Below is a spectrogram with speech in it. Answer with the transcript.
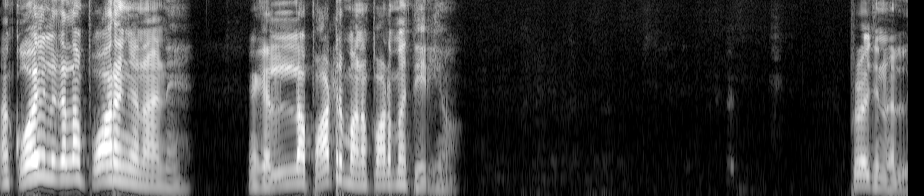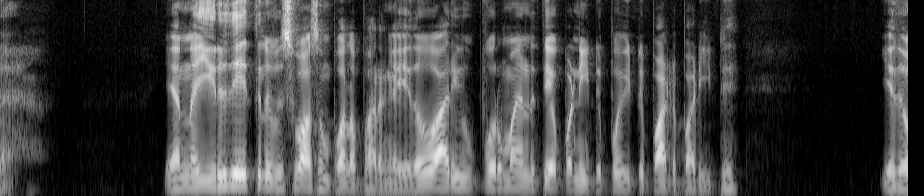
நான் கோயிலுக்கெல்லாம் போகிறேங்க நான். எனக்கு எல்லா பாட்டும் மனப்பாடமாக தெரியும். பிரயோஜனம் இல்லை. என்ன இருதயத்தில் விசுவாசம் போல பாருங்கள் ஏதோ அறிவுபூர்வமாக என்னத்தையோ பண்ணிட்டு போயிட்டு பாட்டு பாடிக்கிட்டு ஏதோ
